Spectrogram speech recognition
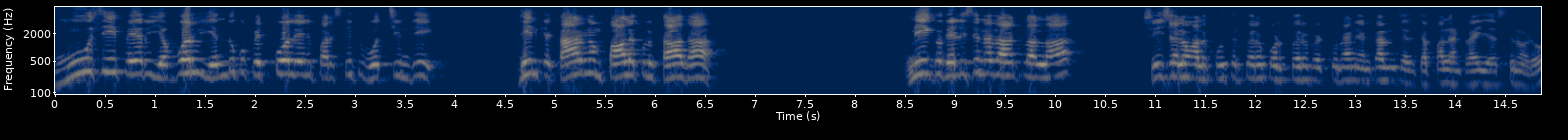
మూసి పేరు ఎవ్వరు ఎందుకు పెట్టుకోలేని పరిస్థితి వచ్చింది? దీనికి కారణం పాలకులు కాదా? మీకు తెలిసిన దాంట్లల్లా శ్రీశైలం వాళ్ళ కూతురు పేరు కొడుకు పేరు పెట్టుకున్నాను వెనకాల నుంచి అది చెప్పాలని ట్రై చేస్తున్నాడు.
